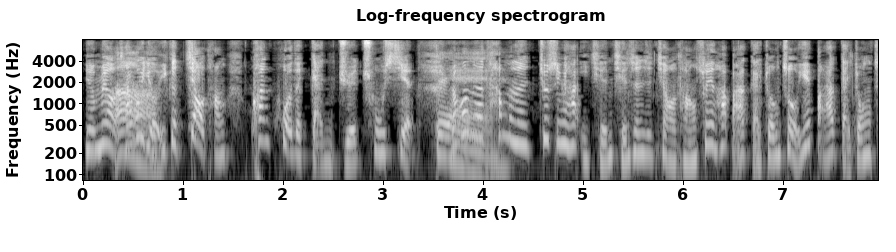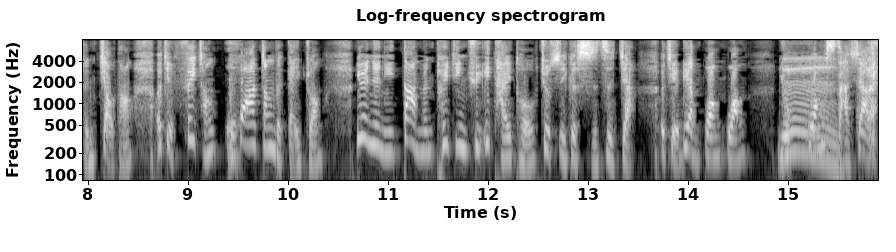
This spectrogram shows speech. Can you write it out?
有没有才会有一个教堂宽阔的感觉出现？对。然后呢，他们呢，就是因为他以前前身是教堂，所以他把它改装之后，也把它改装成教堂，而且非常夸张的改装。因为呢，你大门推进去，一抬头就是一个十字架，而且亮光光，有光洒下来。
